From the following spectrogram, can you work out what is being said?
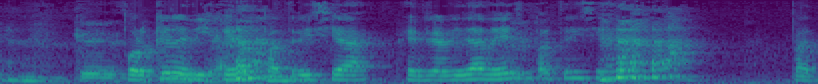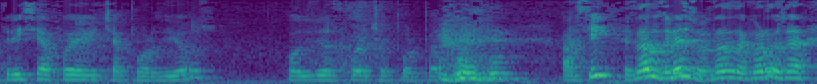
¿Qué es por qué le dijeron Patricia, en realidad es Patricia, Patricia fue hecha por Dios o Dios fue hecho por Patricia. Así, estamos en eso, ¿estás de acuerdo? O sea,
